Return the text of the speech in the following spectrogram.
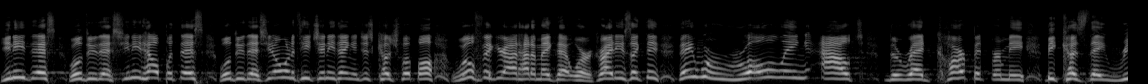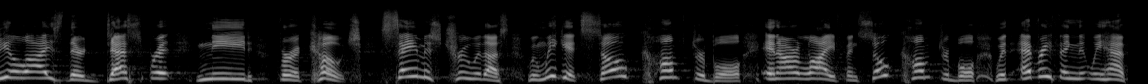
You need this, we'll do this. You need help with this, we'll do this. You don't want to teach anything and just coach football, we'll figure out how to make that work, right? He's like, they, they were rolling out the red carpet for me because they realized their desperate need for a coach. Same is true with us. When we get so comfortable in our life and so comfortable with everything that we have,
